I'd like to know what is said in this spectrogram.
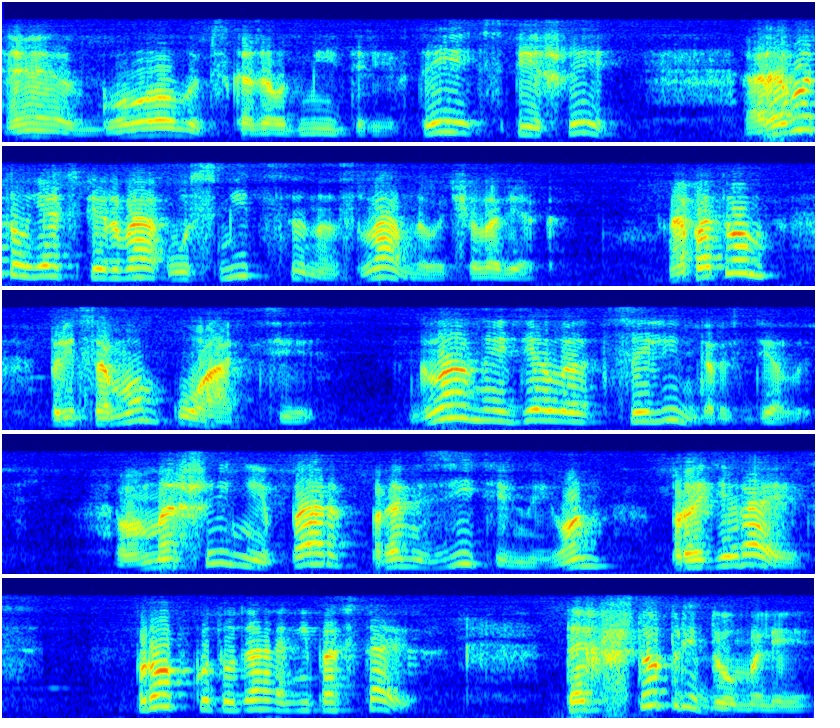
Э, голубь, сказал Дмитриев. Ты спеши. Работал я сперва у Смитсона, славного человека, а потом при самом Уатти. Главное дело цилиндр сделать. В машине пар пронзительный, он продирается. Пробку туда не поставишь. Так что придумали?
